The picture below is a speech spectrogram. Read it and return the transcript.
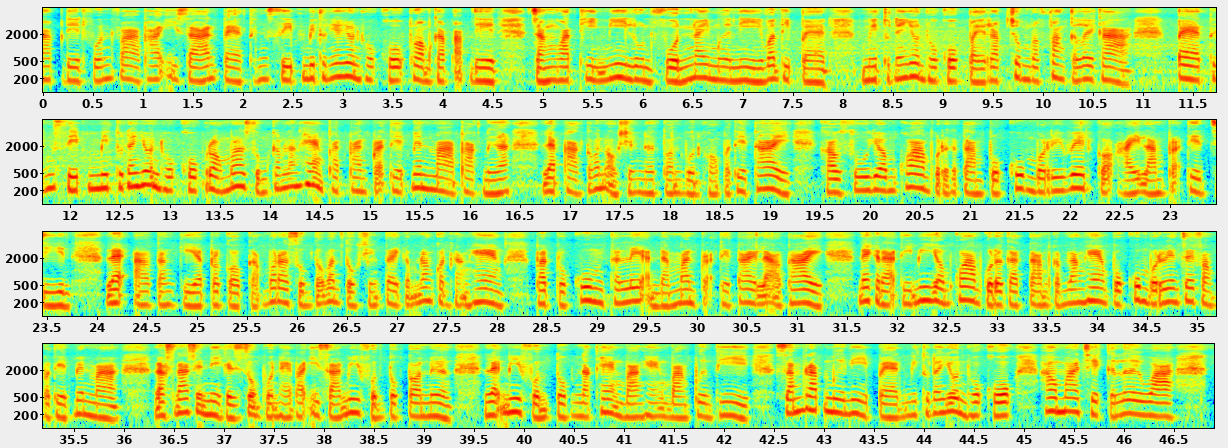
อัปเดตฝนฟ้าภาคอีสาน 8-10 มิถุนายน 66 พร้อมกับอัปเดต จังหวัดที่มีลุ่นฝนในมือนีวันที่ 8 มิถุนายน 66 ไปรับชมรับฟังกันเลยค่ะ8ถึง10 มิถุนายน 66รองมรสุมกำลังแห้งผัดผ่านประเทศเมียนมาภาคเหนือ และภาคตะวันออกเฉียงเหนือตอนบนของประเทศไทย เข้าสู่ยอมความกดอากาศต่ำปกคลุมบริเวณเกาะไหหลำประเทศจีน และอ่าวตังเกียประกอบกับมรสุมตะวันตกเฉียงใต้กำลังค่อนข้างแห้งพัดปกคลุมทะเลอันดามันประเทศไทยและอ่าวไทย ในขณะที่มียอมความกดอากาศต่ำกำลังแห้งปกคลุมบริเวณใจฝั่งประเทศเมียนมา ลักษณะเช่นนี้ก็จะส่งผลให้ภาคอีสานมีฝนตกต่อเนื่องและมีฝนตกหนักแห้งบางแห่งบางพื้นที่สำหรับมือนี้8มิถุนายน66เฮามาเช็คกันเลยว่า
